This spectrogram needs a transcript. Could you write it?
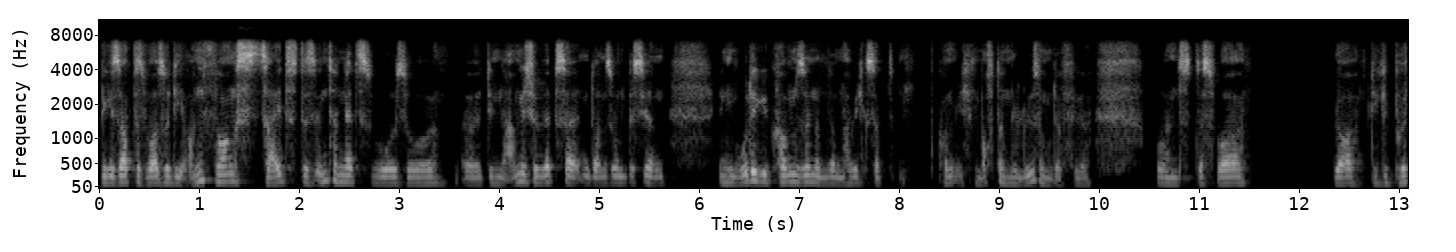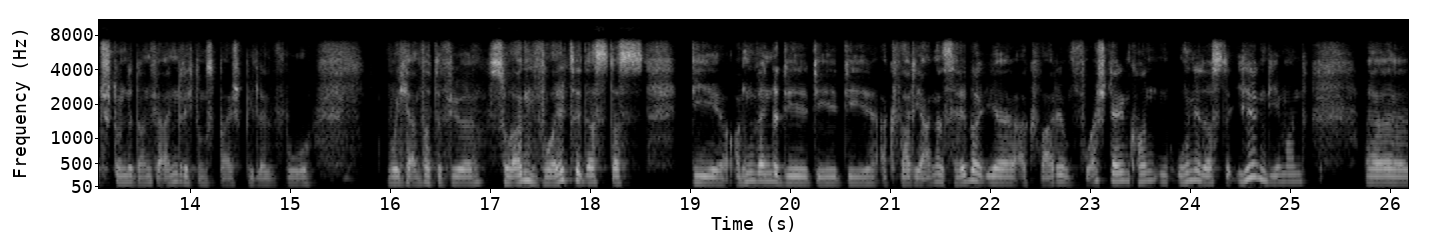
wie gesagt, das war so die Anfangszeit des Internets, wo so äh, dynamische Webseiten dann so ein bisschen in Mode gekommen sind. Und dann habe ich gesagt, komm, ich mache da eine Lösung dafür. Und das war ja die Geburtsstunde dann für Einrichtungsbeispiele, wo, wo ich einfach dafür sorgen wollte, dass, dass die Anwender, die, die, die Aquarianer selber ihr Aquarium vorstellen konnten, ohne dass da irgendjemand äh,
